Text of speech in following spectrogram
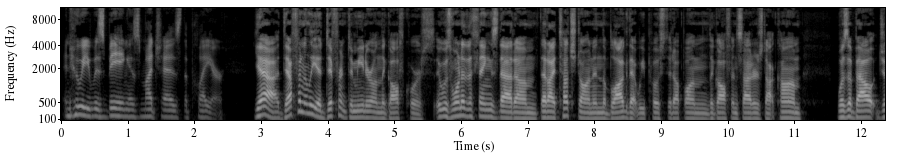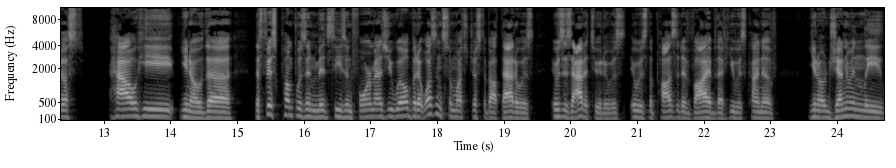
and who he was being as much as the player Yeah, definitely a different demeanor on the golf course. It was one of the things that um, that I touched on in the blog that we posted up on thegolfinsiders.com was about just how he, you know, the the fist pump was in mid-season form as you will, but it wasn't so much just about that. It was it was his attitude. It was it was the positive vibe that he was kind of, you know, genuinely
